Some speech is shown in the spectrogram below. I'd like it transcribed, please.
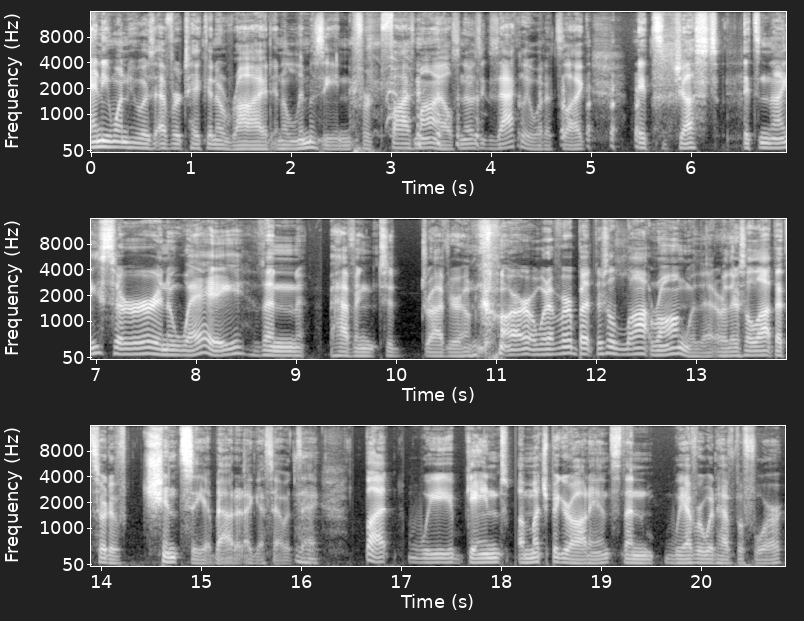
anyone who has ever taken a ride in a limousine for five miles knows exactly what it's like. It's just it's nicer in a way than having to drive your own car or whatever but there's a lot wrong with it or there's a lot that's sort of chintzy about it i guess i would say mm-hmm. But we gained a much bigger audience than we ever would have before.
